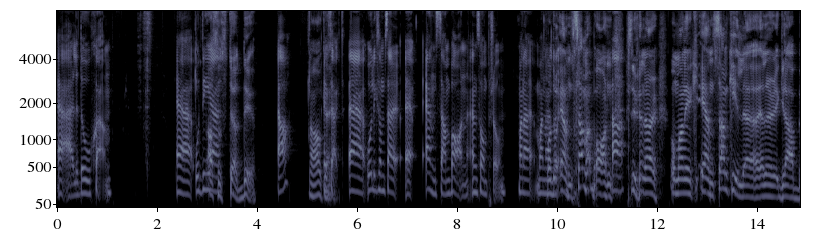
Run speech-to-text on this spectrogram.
är lite oskön. Eh, och det... Alltså stöddig? ja, Ja, okej. exakt. Eh, och liksom så här, eh, ensam barn, en sån person. Man har, man har Och då ensamma barn? Ja. Du menar, om man är ensam kille eller grabb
